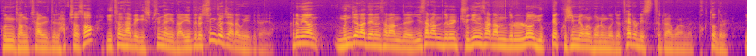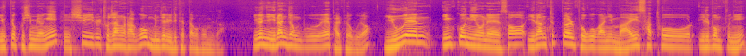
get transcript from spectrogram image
군 경찰들 합쳐서 2,427명이다. 이들을 순교자라고 얘기를 해요. 그러면 문제가 되는 사람들, 이 사람들을 죽인 사람들로 690명을 보는 거죠. 테러리스트라고 하는 거, 폭도들. 690명이 시위를 조장을 하고 문제를 일으켰다고 봅니다. 이건 이제 이란 정부의 발표고요. 유엔 인권위원회에서 이란 특별 보고관인 마이 사토 일본 분이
